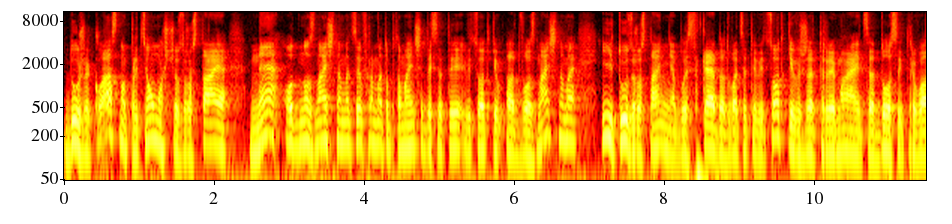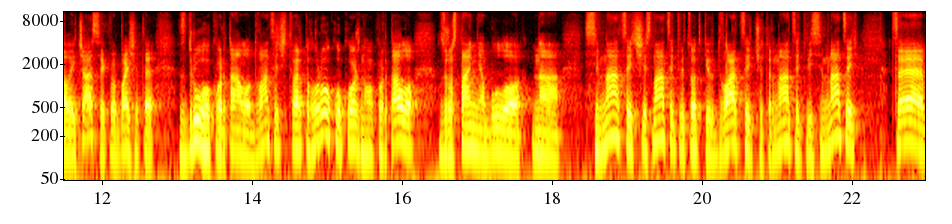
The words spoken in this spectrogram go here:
дуже класно. При цьому, що зростає не однозначними цифрами, тобто менше 10%, а двозначними. І тут зростання близьке до 20% вже тримається досить тривалий час. Як ви бачите, з другого кварталу 2024 року кожного кварталу зростання було на 17, 16%, 20, 14, 18%. Це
